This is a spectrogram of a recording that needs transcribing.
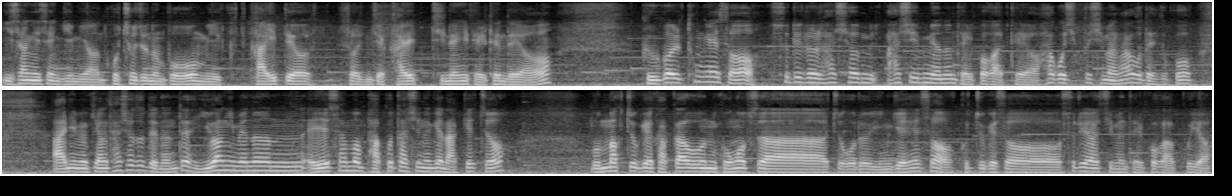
이상이 생기면 고쳐주는 보험이 가입되어서 이제 가입 진행이 될 텐데요. 그걸 통해서 수리를 하시면 될 것 같아요. 하고 싶으시면 하고 되고 아니면 그냥 타셔도 되는데 이왕이면은 AS 한번 바꿔 타시는 게 낫겠죠. 문막 쪽에 가까운 공업사 쪽으로 인계해서 그쪽에서 수리하시면 될 것 같고요.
